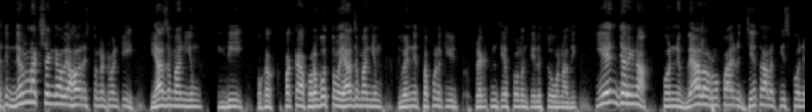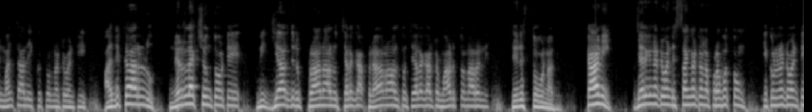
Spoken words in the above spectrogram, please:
అతి నిర్లక్ష్యంగా వ్యవహరిస్తున్నటువంటి యాజమాన్యం ఇది. ఒక పక్క ప్రభుత్వ యాజమాన్యం ఇవన్నీ తప్పులకి ప్రకటన చేస్తోందని తెలుస్తూ ఉన్నది. ఏం జరిగినా కొన్ని వేల రూపాయలు జీతాలు తీసుకొని మంచాలు ఎక్కుతున్నటువంటి అధికారులు నిర్లక్ష్యంతో విద్యార్థులు ప్రాణాలు చెలగా ప్రాణాలతో చెలగాట మాడుతున్నారని తెలుస్తూ ఉన్నది. కానీ జరిగినటువంటి సంఘటన ప్రభుత్వం ఇక్కడ ఉన్నటువంటి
